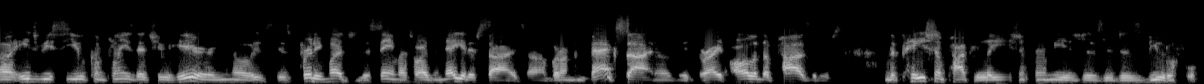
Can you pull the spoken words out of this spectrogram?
uh, HBCU complaints that you hear, you know, it's it's pretty much the same as far as the negative sides. Uh, but on the backside of it, right, all of the positives the patient population for me is just is just beautiful.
